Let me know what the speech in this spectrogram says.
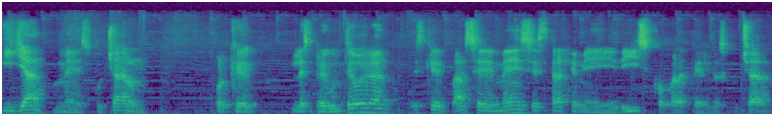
y ya me escucharon, porque les pregunté, oigan, es que hace meses traje mi disco para que lo escucharan.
